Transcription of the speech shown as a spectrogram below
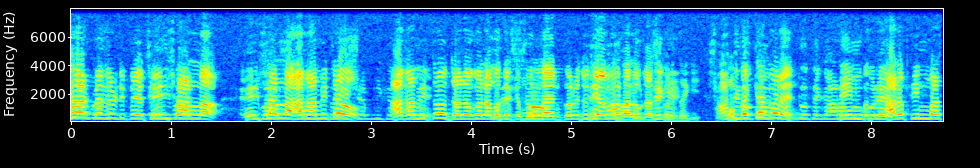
থার্ড মেজরিটি পেয়েছে ইনশাআল্লাহ। ইনশাআল্লাহ আগামীতেও আগামীতেও জনগণ আমাদেরকে মূল্যায়ন করবে। যদি আমরা ভালো কাজ করে থাকি অপেক্ষা করেন। আরও তিন মাস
